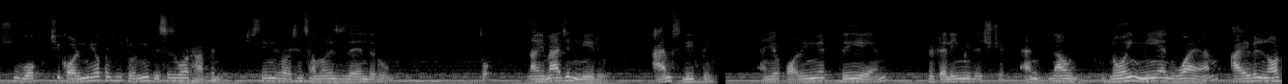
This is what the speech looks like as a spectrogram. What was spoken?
she woke she called me up and she told me this is what happened. She's saying Royston someone is there in the room. So now imagine me dude. I'm sleeping and you're calling me at 3 a.m you're telling me this shit. And now knowing me and who i am i will not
